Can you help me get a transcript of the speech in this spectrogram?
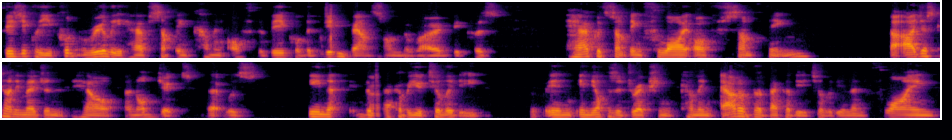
physically, you couldn't really have something coming off the vehicle that didn't bounce on the road because how could something fly off something? I just can't imagine how an object that was in the back of a utility in, in the opposite direction coming out of the back of the utility and then flying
